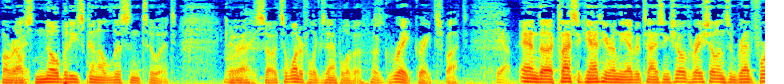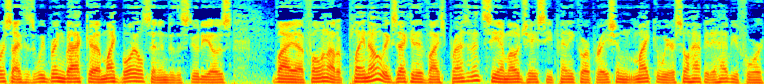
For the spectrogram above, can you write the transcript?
or Right. else nobody's going to listen to it. exactly Uh, right. So it's a wonderful example of a, a great, great spot. Yeah. And uh, Classic Hat here on the Advertising Show with Ray Schillens and Brad Forsythe as we bring back uh, Mike Boylson into the studios via phone out of Plano, Executive Vice President, CMO, J.C. Penney Corporation. Mike, we are so happy to have you for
